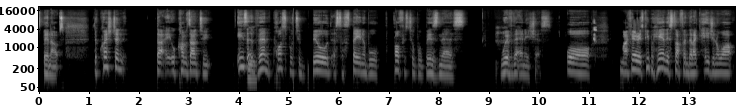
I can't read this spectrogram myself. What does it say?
spin-outs. The question that it all comes down to is it Mm. then possible to build a sustainable, profitable business with the NHS? Or my fear is people hear this stuff and they're like, hey, do you know what?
